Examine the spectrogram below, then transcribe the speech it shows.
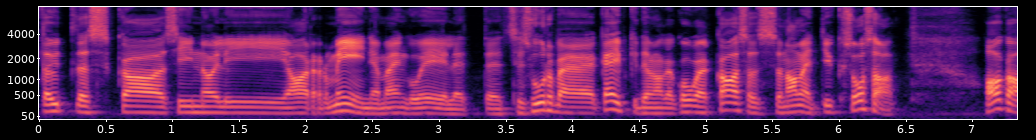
ta ütles ka, siin oli Armeenia mängu eel, et, et see surve käibki temaga kogu aeg kaasas, see on ameti üks osa. aga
